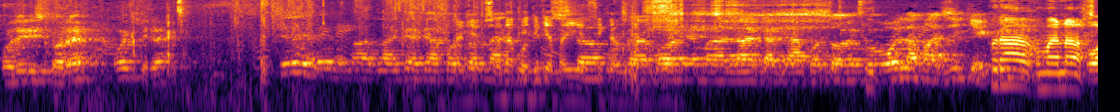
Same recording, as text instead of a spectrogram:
Πολύ δύσκολο, ρε. Όχι, ρε. Πράγμα είναι αυτό,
